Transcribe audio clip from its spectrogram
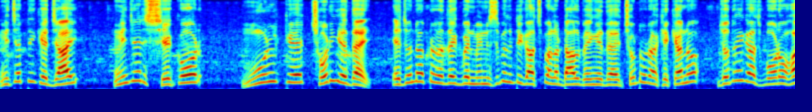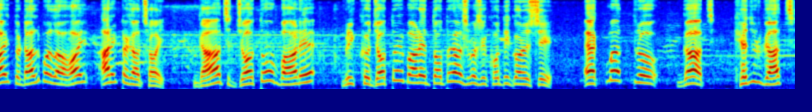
নিচের দিকে যায়, নিজের শেকড়, মূলকে ছড়িয়ে দেয়। এজন্য আপনারা দেখবেন মিউনিসিপ্যালিটি গাছপালা ডাল ভেঙে দেয়, ছোট রাখে। কেন? যতই গাছ বড় হয়, তো ডালপালা হয়, আরেকটা গাছ হয়। গাছ যত বাড়ে বৃক্ষ যতই বাড়ে, ততই আশপাশে ক্ষতি করে সে। একমাত্র গাছ, খেজুর গাছ,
